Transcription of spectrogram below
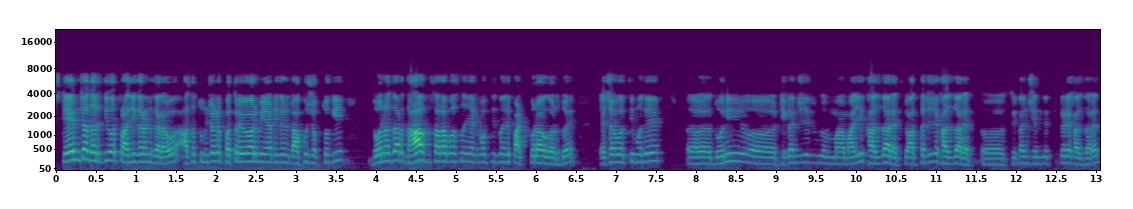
स्टेमच्या धर्तीवर प्राधिकरण करावं. आता तुमच्याकडे पत्रव्यवहार मी या ठिकाणी दाखवू शकतो की दोन हजार दहा सालापासून या बाबतीमध्ये पाठपुरावा करतोय. याच्या बाबतीमध्ये दोन्ही ठिकाणचे जे माजी खासदार आहेत किंवा आत्ताचे जे खासदार आहेत श्रीकांत शिंदे तिकडे खासदार आहेत.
